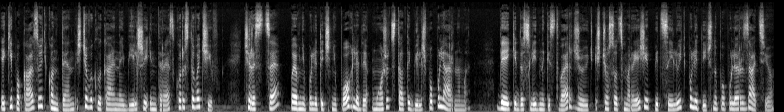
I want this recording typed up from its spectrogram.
які показують контент, що викликає найбільший інтерес користувачів. Через це певні політичні погляди можуть стати більш популярними. Деякі дослідники стверджують, що соцмережі підсилюють політичну популяризацію,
